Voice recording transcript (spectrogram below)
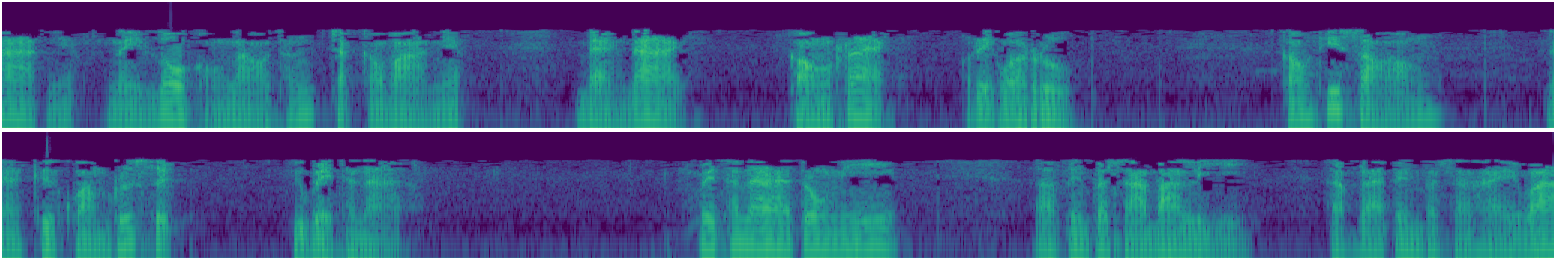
ธาตุเนี่ย ในโลกของเราทั้งจักรวาลเนี่ย แบ่งได้กองแรกเรียกว่ารูป กองที่สองนะคือความรู้สึกคือเวทนา เวทนาตรงนี้เป็นภาษาบาลี แปลเป็นภาษาไทยว่า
